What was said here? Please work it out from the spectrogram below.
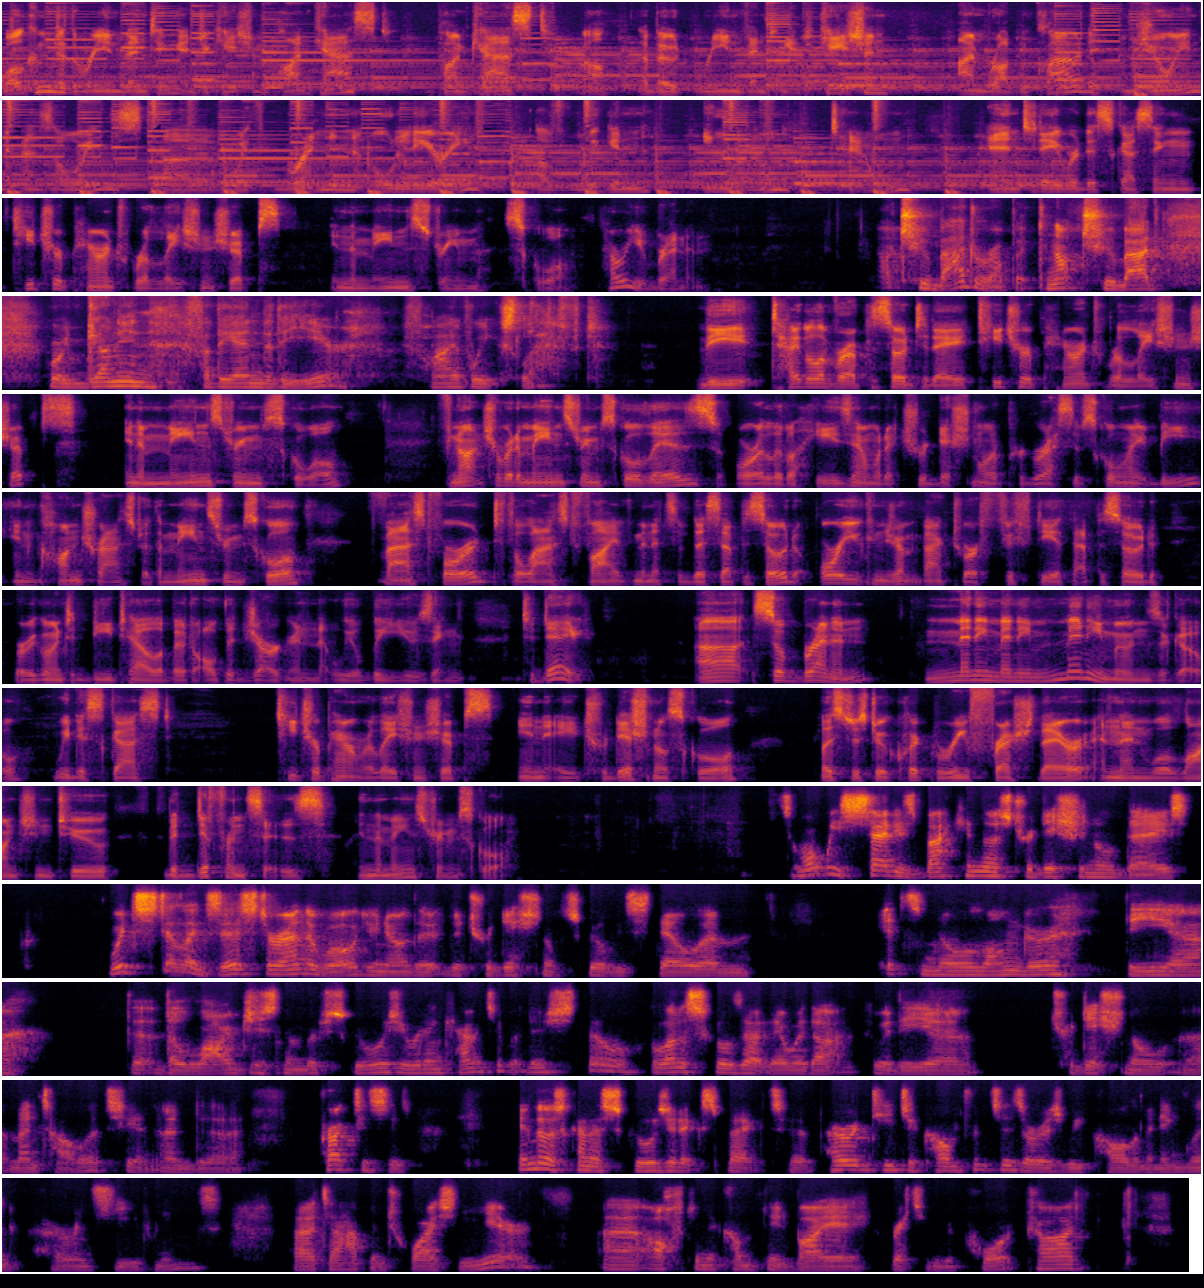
Welcome to the Reinventing Education podcast, a podcast, well, about reinventing education. I'm Rob McLeod, joined as always uh, with Brendan O'Leary of Wigan, England town. And today we're discussing teacher parent relationships in the mainstream school. How are you, Brendan? Not too bad, Robert. Not too bad. We're gunning for the end of the year. Five weeks left. The title of our episode today Teacher Parent Relationships in a Mainstream School. If you're not sure what a mainstream school is, or a little hazy on what a traditional or progressive school might be, in contrast with a mainstream school, fast forward to the last five minutes of this episode, or you can jump back to our 50th episode where we go into detail about all the jargon that we'll be using today. Uh, so, Brendan, many, many, many moons ago, we discussed teacher parent relationships in a traditional school. Let's just do a quick refresh there, and then we'll launch into the differences in the mainstream school. So, what we said is back in those traditional days, which still exist around the world, you know, the, the traditional school is still, um, it's no longer the, uh, the, the largest number of schools you would encounter, but there's still a lot of schools out there with that, with the uh, traditional uh, mentality and, and uh, practices. In those kind of schools, you'd expect uh, parent teacher conferences, or as we call them in England, parents' evenings, uh, to happen twice a year, uh, often accompanied by a written report card.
